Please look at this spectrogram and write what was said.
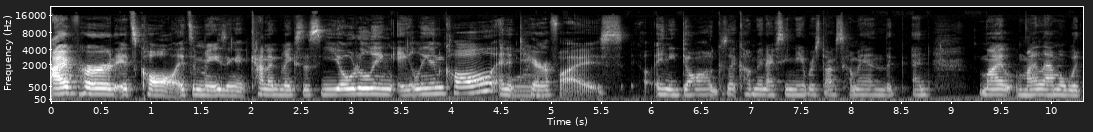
I've heard its call. It's amazing. It kind of makes this yodeling alien call, and it Cool. terrifies any dogs that come in. I've seen neighbors' dogs come in, the, and my my llama would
